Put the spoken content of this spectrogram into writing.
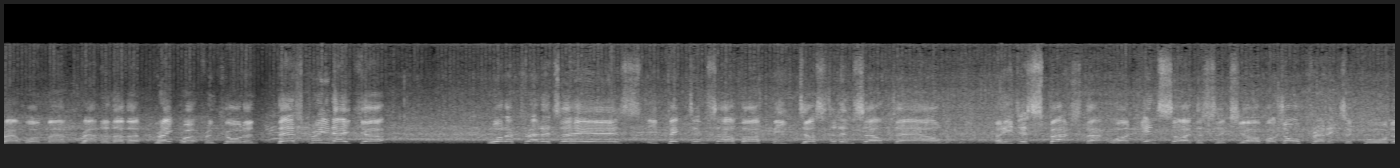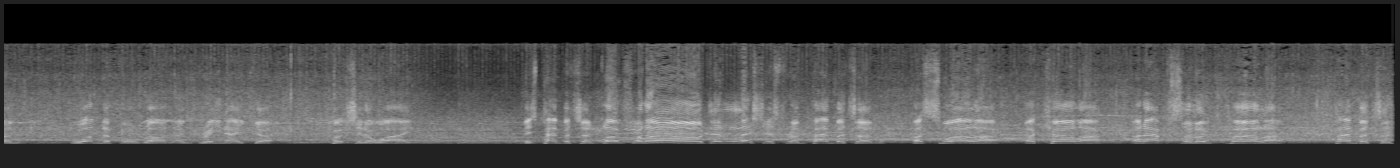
Round one man, round another. Great work from Corden. There's Greenacre. What a predator he is. He picked himself up, he dusted himself down, and he dispatched that one inside the six-yard box. All credit to Corden. Wonderful run, and Greenacre puts it away. It's Pemberton, floats one, oh, delicious from Pemberton. A swirler, a curler, an absolute perler. Pemberton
